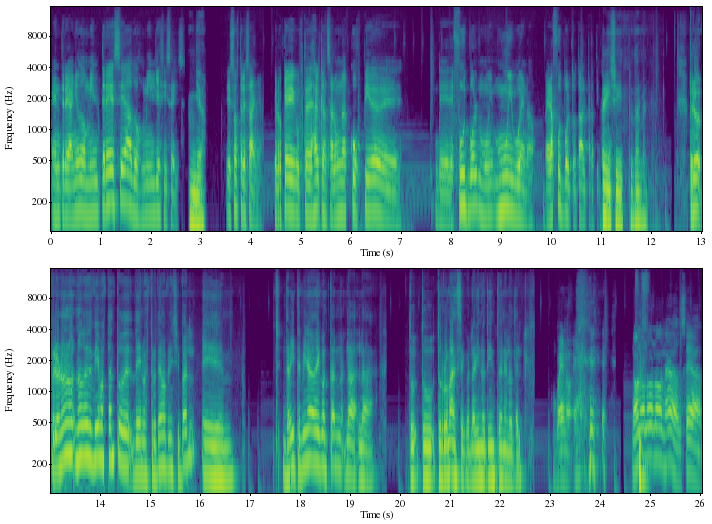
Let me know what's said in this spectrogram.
entre año 2013 a 2016. Ya. Esos tres años. Creo que ustedes alcanzaron una cúspide de, de, de fútbol muy, muy buena. Era fútbol total prácticamente. Sí, sí, totalmente. Pero, pero no, no desviemos tanto de, de nuestro tema principal. Eh, David, termina de contar la, la- tu, tu- tu romance con la vino tinto en el hotel. Bueno, no, no, no, no, nada. O sea,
